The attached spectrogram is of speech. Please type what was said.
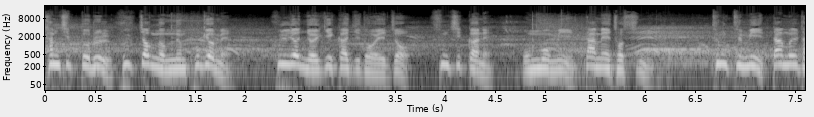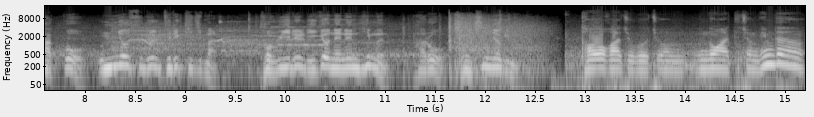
30도를 훌쩍 넘는 폭염에 훈련 열기까지 더해져 순식간에 온몸이 땀에 젖습니다. 틈틈이 땀을 닦고 음료수를 들이키지만 더위를 이겨내는 힘은 바로 정신력입니다. 더워가지고 좀 운동할 때 좀 힘든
